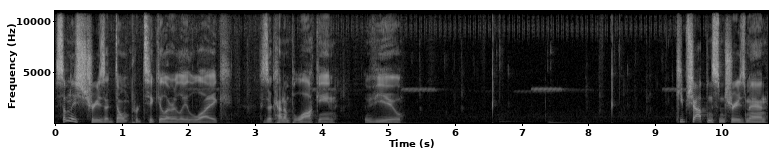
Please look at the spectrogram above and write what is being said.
Some of these trees I don't particularly like. Because they're kind of blocking view. Keep chopping some trees, man.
